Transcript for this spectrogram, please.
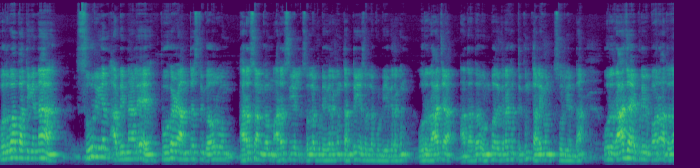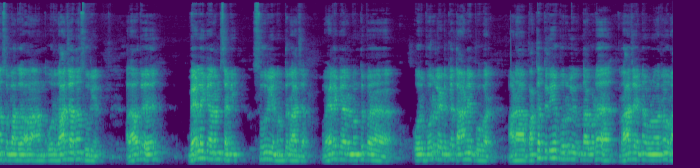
பொதுவாக பார்த்தீங்கன்னா சூரியன் அப்படின்னாலே புகழ் அந்தஸ்து கௌரவம் அரசாங்கம் அரசியல் சொல்லக்கூடிய கிரகம் தந்தையை சொல்லக்கூடிய கிரகம் ஒரு ராஜா அதாவது ஒன்பது கிரகத்துக்கும் தலைவன் சூரியன் தான். ஒரு ராஜா எப்படி இருப்பாரோ அதை தான் சொல்லாத ஒரு ராஜா தான் சூரியன். அதாவது வேலைக்காரன் சனி சூரியன் வந்து ராஜா. வேலைக்காரன் வந்து இப்போ ஒரு பொருள் எடுக்க தானே போவார். ஆனால் பக்கத்துலேயே பொருள் இருந்தால் கூட ராஜா என்ன பண்ணுவார்னா ஒரு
